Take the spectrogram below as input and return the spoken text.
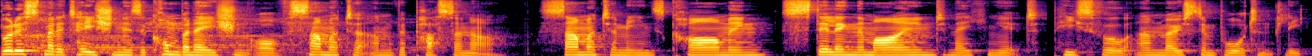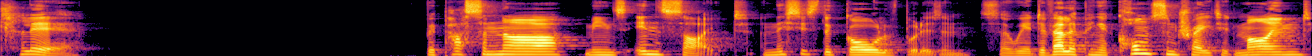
Buddhist meditation is a combination of samatha and vipassana. Samatha means calming, stilling the mind, making it peaceful, and most importantly, clear. Vipassana means insight, and this is the goal of Buddhism. So we're developing a concentrated mind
